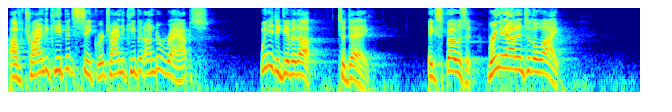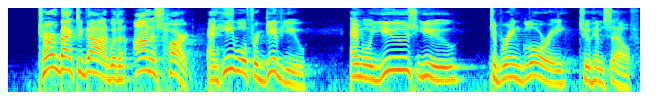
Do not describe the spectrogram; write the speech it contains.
of trying to keep it secret, trying to keep it under wraps, we need to give it up today. Expose it, bring it out into the light. Turn back to God with an honest heart, and He will forgive you and will use you to bring glory to Himself.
